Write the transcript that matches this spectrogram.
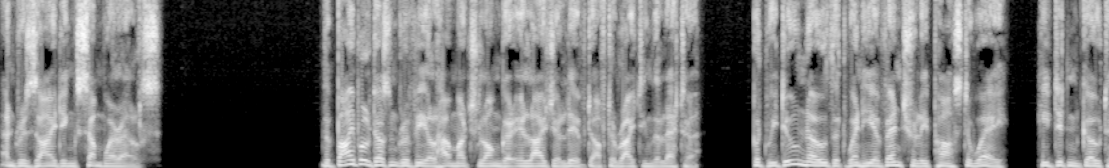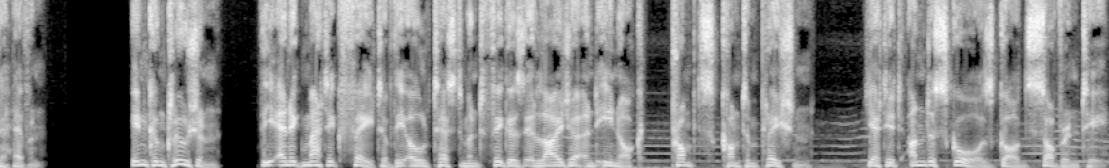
and residing somewhere else. The Bible doesn't reveal how much longer Elijah lived after writing the letter, but we do know that when he eventually passed away, he didn't go to heaven. In conclusion, the enigmatic fate of the Old Testament figures Elijah and Enoch prompts contemplation, yet it underscores God's sovereignty.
